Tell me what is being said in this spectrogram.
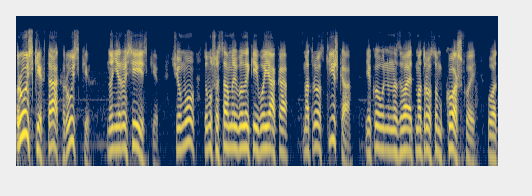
Руських, так, руських, але не російських. Чому? Тому що самий великий вояка матрос Кішка, якого вони називають матросом Кошкою, от,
